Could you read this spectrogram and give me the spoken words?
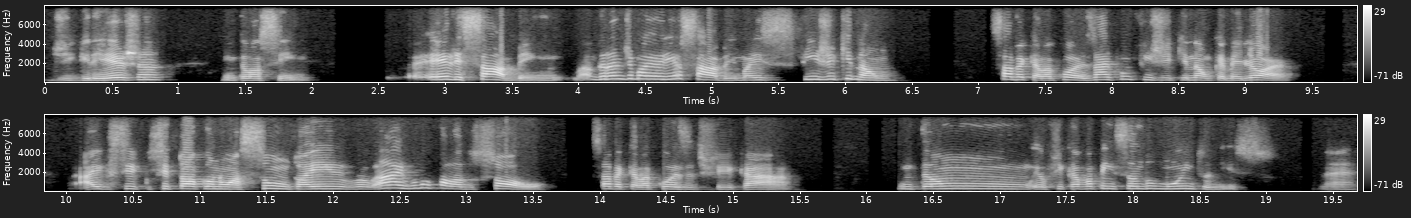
de igreja. Então, assim, eles sabem, a grande maioria sabem, mas finge que não. Sabe aquela coisa? Ah, vamos fingir que não, que é melhor? Aí se, se tocam num assunto, aí, ai, vamos falar do sol, sabe aquela coisa de ficar. Então, eu ficava pensando muito nisso, né?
